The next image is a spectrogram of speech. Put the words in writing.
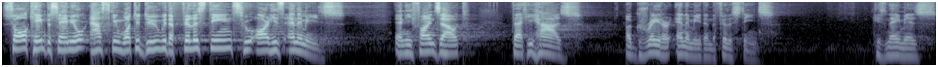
Saul came to Samuel asking what to do with the Philistines who are his enemies. And he finds out that he has a greater enemy than the Philistines. His name is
